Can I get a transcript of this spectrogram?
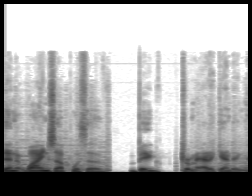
Then it winds up with a big dramatic ending.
